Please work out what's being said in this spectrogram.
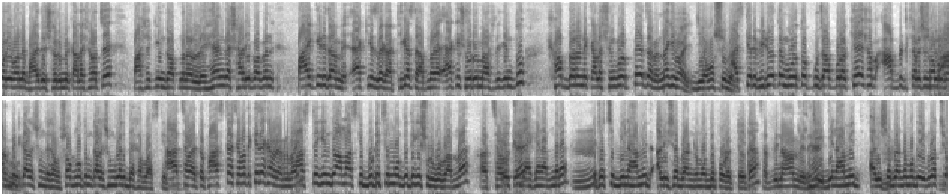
পরিমাণে ভাইদের শোরুমে কালেকশন আছে। পাশে কিন্তু আপনারা লেহেঙ্গা শাড়ি পাবেন পাইকারি দামে একই জায়গা ঠিক আছে? আপনারা একই শোরুমে আসলে কিন্তু সব ধরনের কালেকশনগুলো পেয়ে যাবেন নাকি ভাই? জি অবশ্যই। আজকের ভিডিওতে মূলত পূজা উপলক্ষে সব আপডেট কালেকশন সব আপডেট কালেকশন দেখাবো সব নতুন কালেকশনগুলো দেখাবো আজকে। আচ্ছা ভাই তো ফার্স্ট আছে আমাদের কে দেখাবেন এখন ভাই? ফার্স্টে কিন্তু আমরা আজকে বুটিক্স এর মধ্যে থেকে শুরু করব আমরা। আচ্ছা, okay. দেখেন আপনারা এটা হচ্ছে বিন হামিদ আলিশা ব্র্যান্ডের মধ্যে প্রোডাক্ট এটা। আচ্ছা বিন আহমেদ জি হ্যাঁ? বিন হামিদ আলিশা ব্র্যান্ডের মধ্যে এগুলো হচ্ছে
